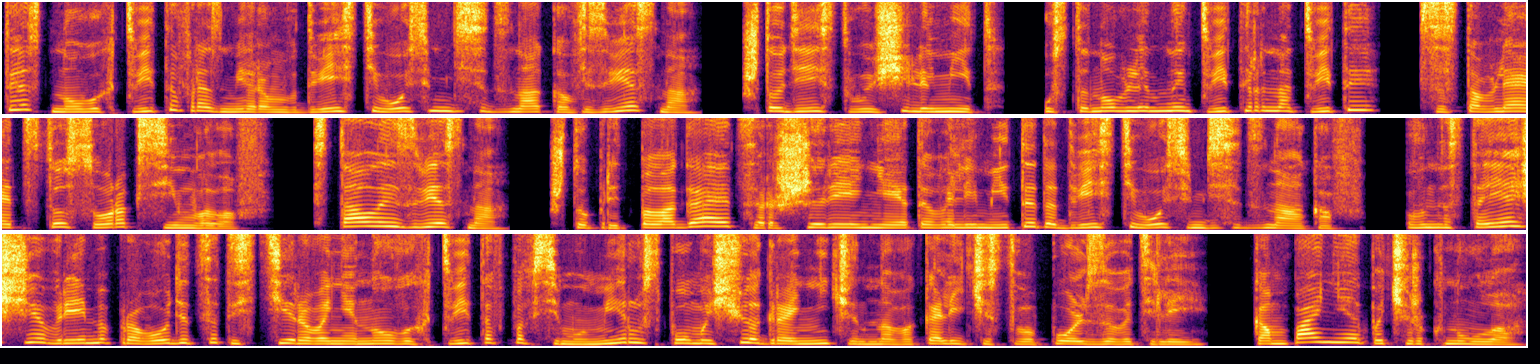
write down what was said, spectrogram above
Тест новых твитов размером в 280 знаков известно, что действующий лимит, установленный Twitter на твиты, составляет 140 символов. Стало известно, что предполагается расширение этого лимита до 280 знаков. В настоящее время проводится тестирование новых твитов по всему миру с помощью ограниченного количества пользователей. Компания подчеркнула,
